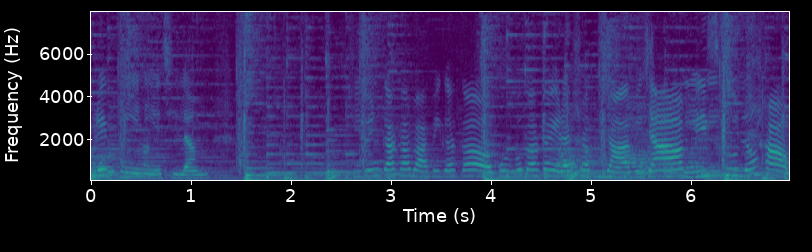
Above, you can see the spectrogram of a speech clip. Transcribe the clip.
ব্রেক নিয়ে নিয়েছিলাম। শিবেন কাকা বাপি কাকা অপূর্ব কাকা এরা সব চা চা বিস্কুট সব।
